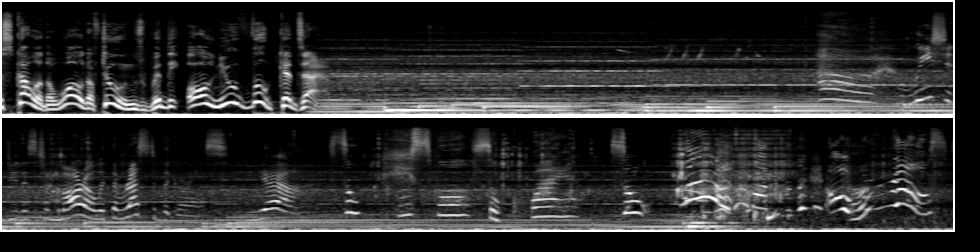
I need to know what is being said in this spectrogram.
Discover the world of tunes with the all new Voot Kids app. Oh, we should do this tomorrow with the rest of the girls. Yeah. So peaceful, so quiet, so. oh, gross!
